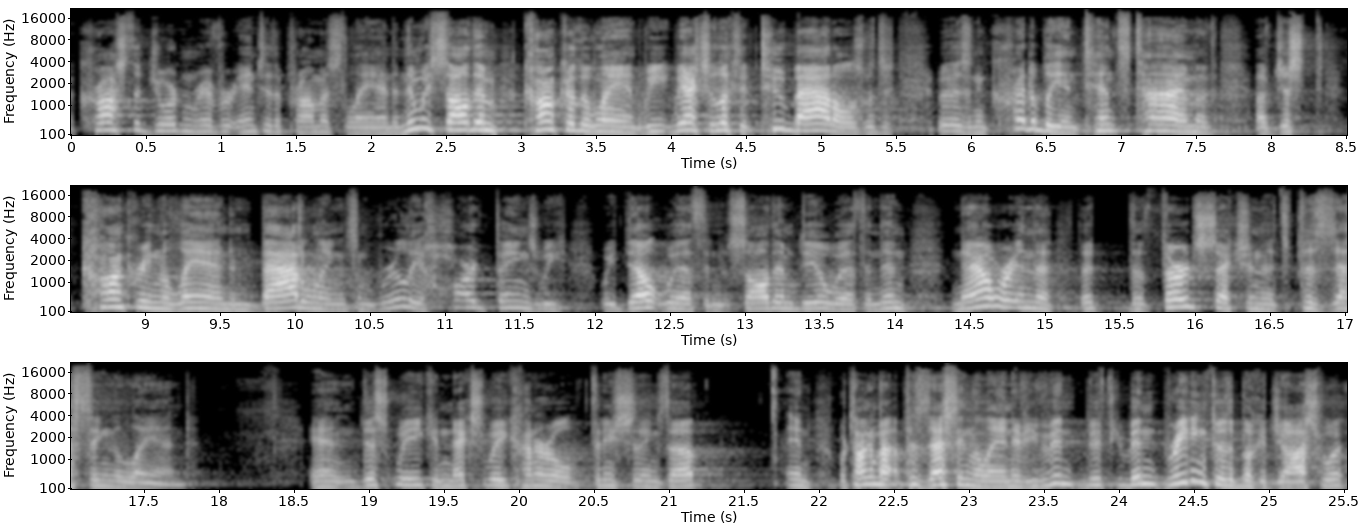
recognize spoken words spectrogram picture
Across the Jordan River into the promised land. And then we saw them conquer the land. We, we actually looked at two battles, which was an incredibly intense time of, of just conquering the land and battling some really hard things we, we dealt with and saw them deal with. And then now we're in the, the, the third section that's possessing the land. And this week and next week, Hunter will finish things up. And we're talking about possessing the land. If you've, been, if you've been reading through the book of Joshua,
